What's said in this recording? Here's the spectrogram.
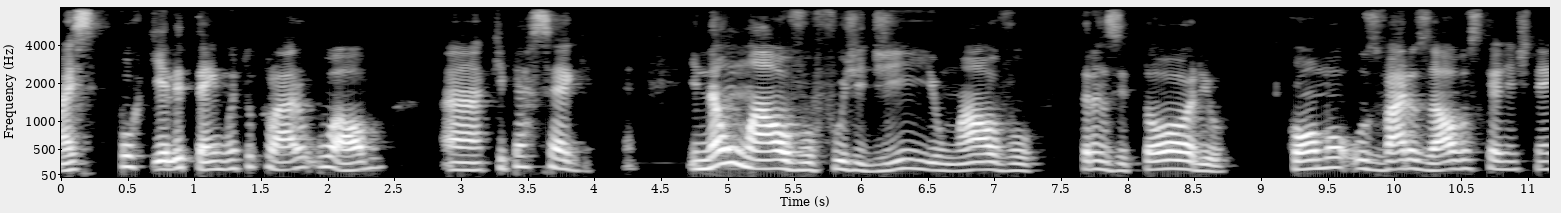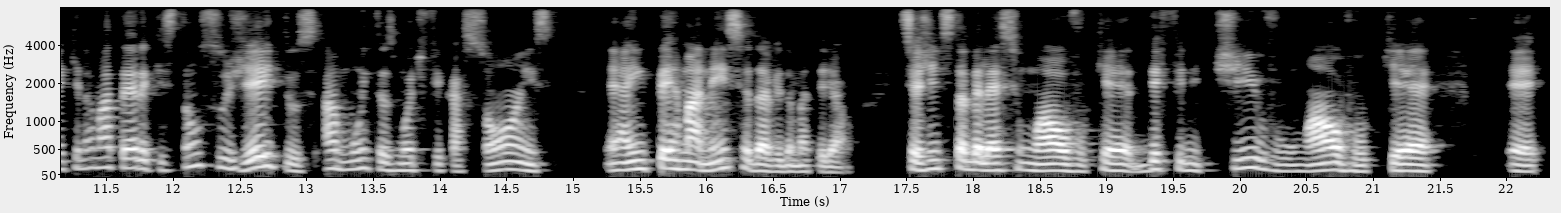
mas porque ele tem muito claro o alvo ah, que persegue. Né? E não um alvo fugidio, um alvo transitório, como os vários alvos que a gente tem aqui na matéria, que estão sujeitos a muitas modificações, né, à impermanência da vida material. Se a gente estabelece um alvo que é definitivo, um alvo que é, é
